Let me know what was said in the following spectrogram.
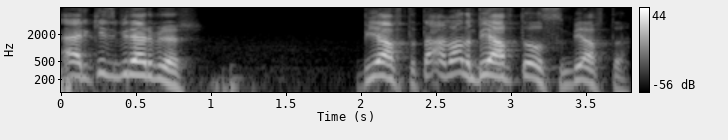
herkes birer birer. Bir hafta. Tamam oğlum bir hafta olsun bir hafta.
